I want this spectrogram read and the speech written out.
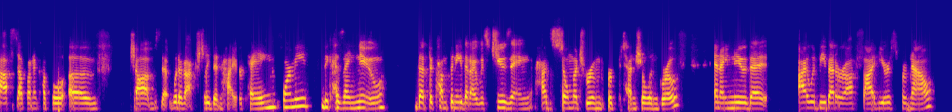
passed up on a couple of jobs that would have actually been higher paying for me because I knew that the company that I was choosing had so much room for potential and growth. And I knew that I would be better off five years from now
